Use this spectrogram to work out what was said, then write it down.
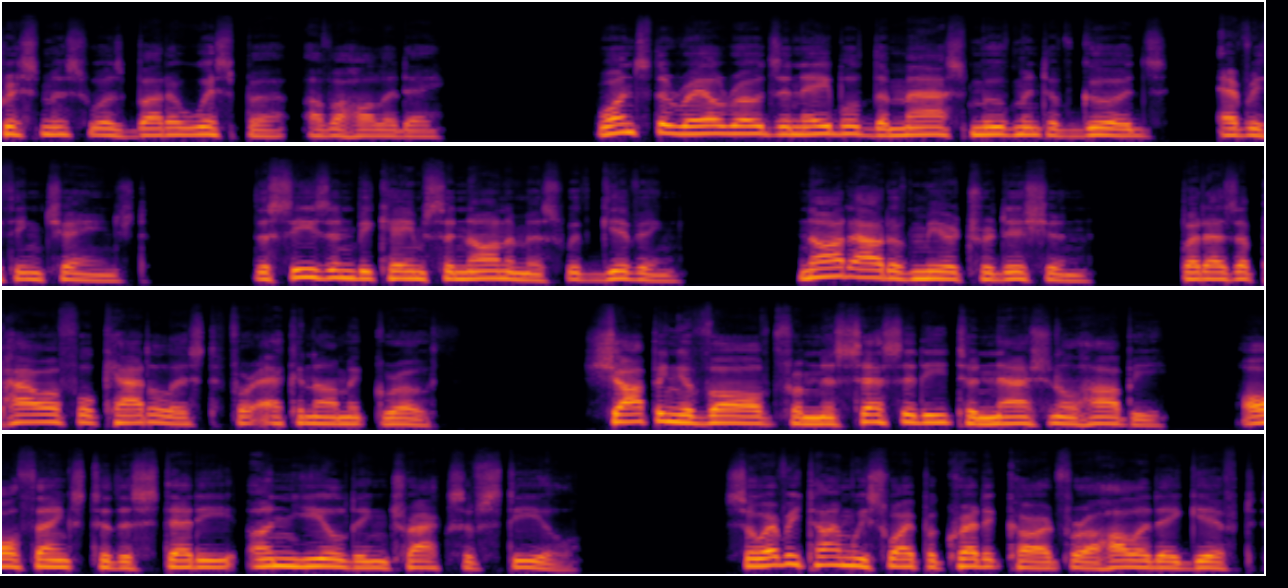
Christmas was but a whisper of a holiday. Once the railroads enabled the mass movement of goods, everything changed. The season became synonymous with giving, not out of mere tradition, but as a powerful catalyst for economic growth. Shopping evolved from necessity to national hobby, all thanks to the steady, unyielding tracks of steel. So every time we swipe a credit card for a holiday gift,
